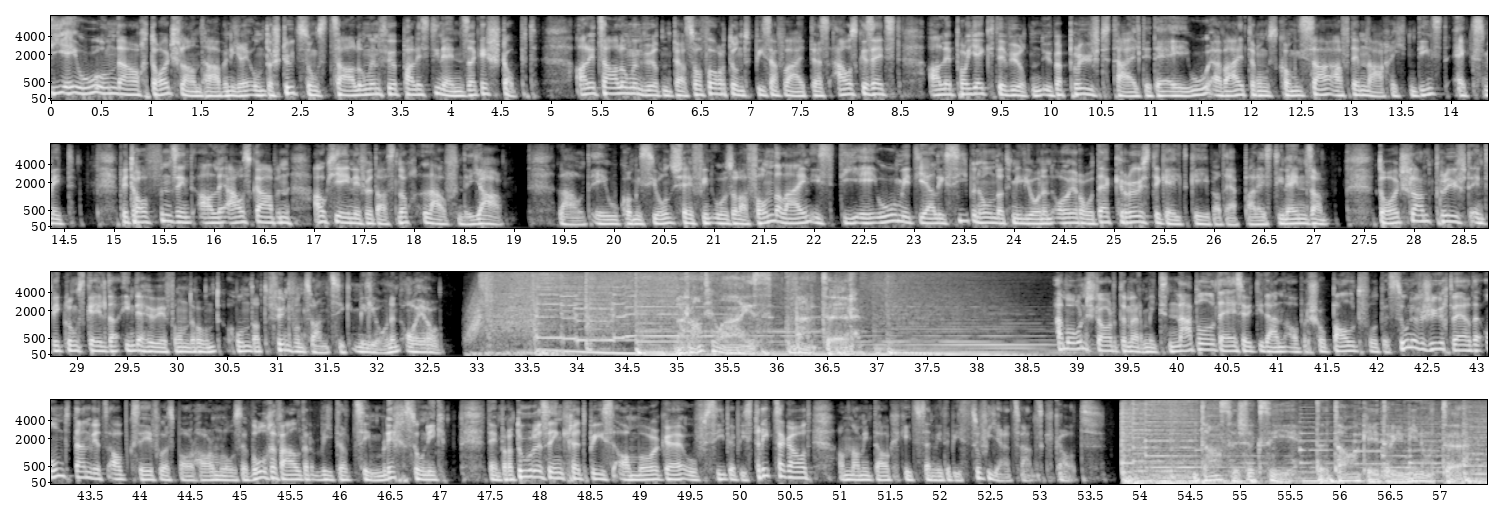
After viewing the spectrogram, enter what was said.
Die EU und auch Deutschland haben ihre Unterstützungszahlungen für Palästinenser gestoppt. Alle Zahlungen würden per sofort und bis auf weiteres ausgesetzt. Alle Projekte würden überprüft, teilte der EU-Erweiterungskommissar auf dem Nachrichtendienst X mit. Betroffen sind alle Ausgaben, auch jene für das noch laufende Jahr. Laut EU-Kommissionschefin Ursula von der Leyen ist die EU mit jährlich 700 Millionen Euro der größte Geldgeber der Palästinenser. Deutschland prüft Entwicklungsgelder in der Höhe von rund 125 Millionen Euro. Radio 1 Wetter. Am Morgen starten wir mit Nebel, der sollte dann aber schon bald von der Sonne verscheucht werden und dann wird es abgesehen von ein paar harmlosen Wolkenfeldern wieder ziemlich sonnig. Temperaturen sinken bis am Morgen auf 7 bis 13 Grad, am Nachmittag gibt es dann wieder bis zu 24 Grad. Das war der Tag in 3 Minuten.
